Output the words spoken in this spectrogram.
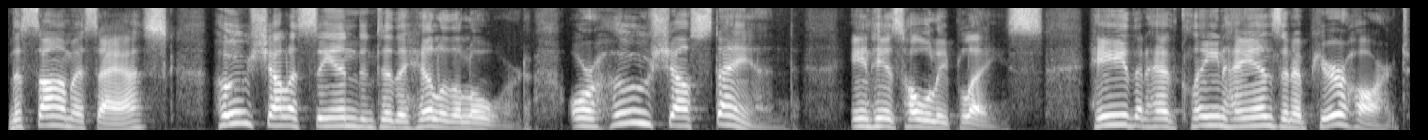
The psalmist asks, Who shall ascend into the hill of the Lord? Or who shall stand in His holy place? He that hath clean hands and a pure heart,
